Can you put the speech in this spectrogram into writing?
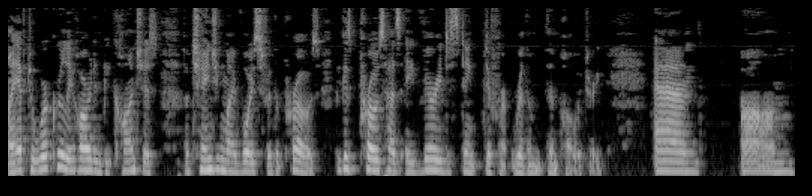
I have to work really hard and be conscious of changing my voice for the prose because prose has a very distinct, different rhythm than poetry, and um,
